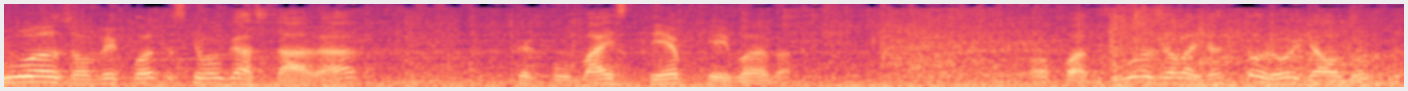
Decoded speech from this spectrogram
duas, vamos ver quantas que eu vou gastar, né? Fica com mais tempo queimando, ó. Opa, duas ela já estourou já o núcleo.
